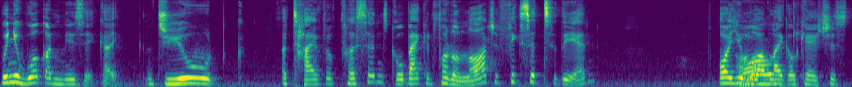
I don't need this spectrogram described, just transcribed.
when you work on music, like do you a type of person go back and forth a lot to fix it to the end, or you more Um, like okay, just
